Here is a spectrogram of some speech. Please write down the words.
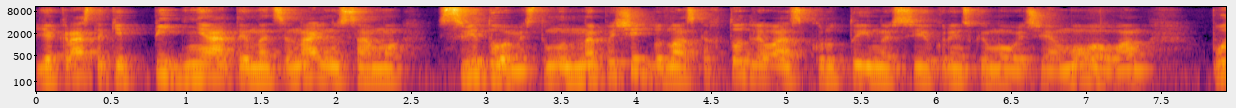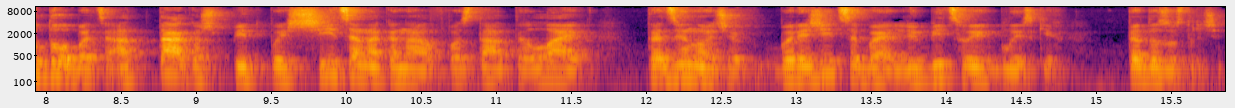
якраз таки підняти національну самосвідомість. Тому напишіть, будь ласка, хто для вас крутий носій української мови, чия мова вам подобається. А також підпишіться на канал, поставте лайк та дзвіночок. Бережіть себе, любіть своїх близьких та до зустрічі!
